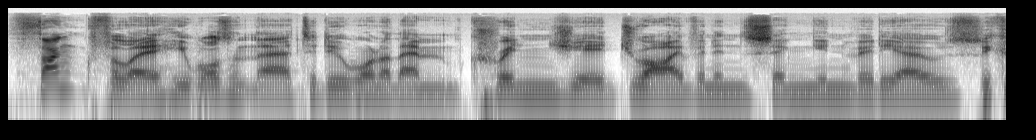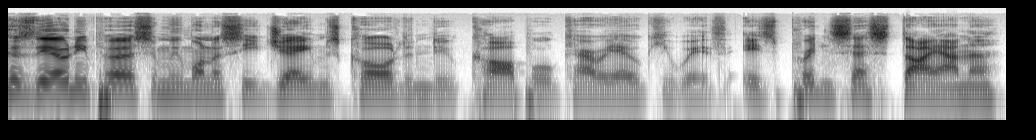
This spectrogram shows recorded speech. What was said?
Thankfully, he wasn't there to do one of them cringy driving and singing videos. Because the only person we want to see James Corden do carpool karaoke with is Princess Diana.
